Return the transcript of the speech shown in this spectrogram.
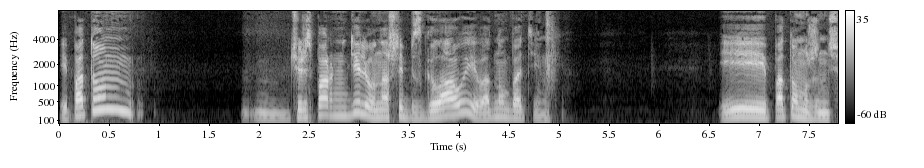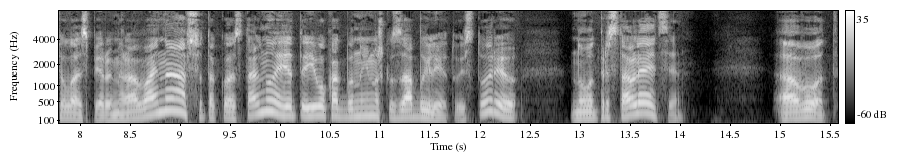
И потом, через пару недель его нашли без головы и в одном ботинке. И потом уже началась Первая мировая война, все такое остальное. И это его как бы ну, немножко забыли, эту историю. Но вот представляете, а вот,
